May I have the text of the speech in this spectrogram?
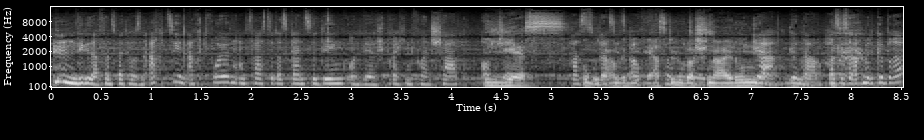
Wie gesagt, von 2018, acht Folgen umfasste das ganze Ding und wir sprechen von Sharp Objects. Yes. Hast Guck, du da das haben jetzt wir auch die erste vermutet? Überschneidung. Ja, genau. genau. Hast du es auch mitgebracht?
